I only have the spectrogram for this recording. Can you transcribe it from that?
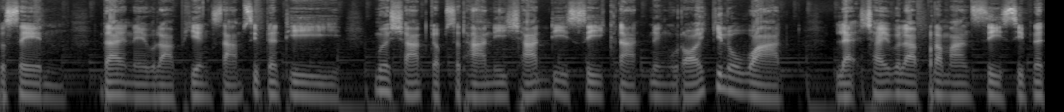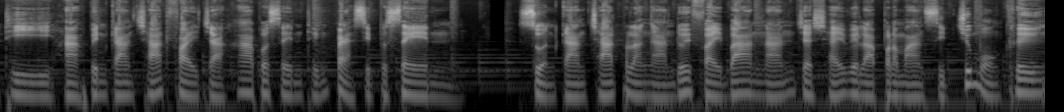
30-80%ได้ในเวลาเพียง 30 นาที เมื่อชาร์จกับสถานีชาร์จ DC ขนาด 100 กิโลวัตต์ และใช้เวลาประมาณ 40 นาที หากเป็นการชาร์จไฟจาก 5%ถึง 80%ส่วนการชาร์จพลังงานด้วยไฟบ้านนั้นจะใช้เวลาประมาณ 10 ชั่วโมงครึ่ง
